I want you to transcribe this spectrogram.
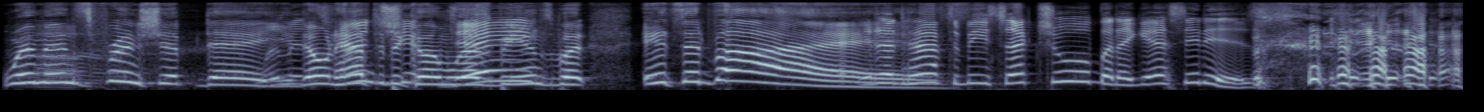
Women's Friendship Day. you Women's don't have to Friendship become Day. lesbians, but it's advised. it doesn't have to be sexual, but I guess it is.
